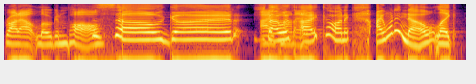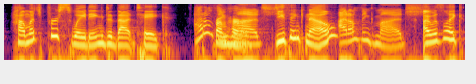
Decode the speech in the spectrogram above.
brought out Logan Paul. so good that was Iconic. iconic i want to know like how much persuading did that take I don't from think her much. do you think no I don't think much. I was like,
